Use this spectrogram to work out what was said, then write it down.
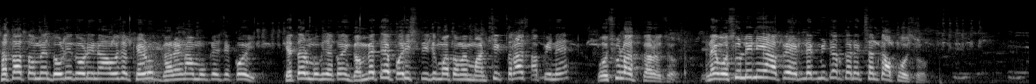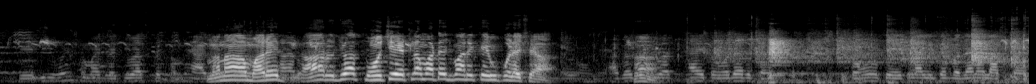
છતાં તમે દોડી દોડીને આવો છો, ખેડૂત ઘરેણા મૂકે છે, કોઈ ખેતર મૂકે છે, કંઈ ગમે તે પરિસ્થિતિમાં તમે માનસિક ત્રાસ આપીને વસૂલાત કરો છો અને વસૂલી નહીં આપે એટલે મીટર કનેક્શન કાપો છો. ના ના, મારે આ રજૂઆત પહોંચે એટલા માટે જ મારે કહેવું પડે છે આ. આગળ. રજૂઆત થાય તો વધારે થાય. તો હું કે એકલા લીધે બધાને લાભ થાય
